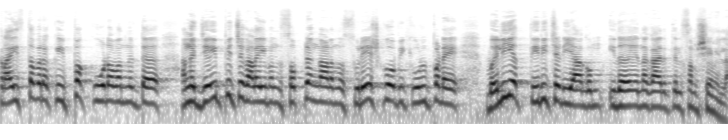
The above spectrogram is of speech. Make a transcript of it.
ക്രൈസ്തവരൊക്കെ ഇപ്പോൾ കൂടെ വന്നിട്ട് അങ്ങ് ജയിപ്പിച്ച് കളയുമെന്ന് സ്വപ്നം കാണുന്ന സുരേഷ് ഗോപിക്ക് ഉൾപ്പെടെ വലിയ തിരിച്ചടിയാകും ഇത് എന്ന കാര്യത്തിൽ സംശയമില്ല.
